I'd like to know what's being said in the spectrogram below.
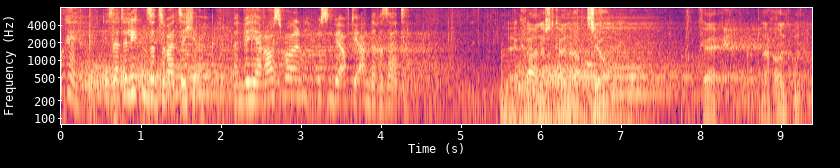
Okay, die Satelliten sind soweit sicher. Wenn wir hier raus wollen, müssen wir auf die andere Seite. Der Kran ist keine Option. Okay, ab nach unten.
